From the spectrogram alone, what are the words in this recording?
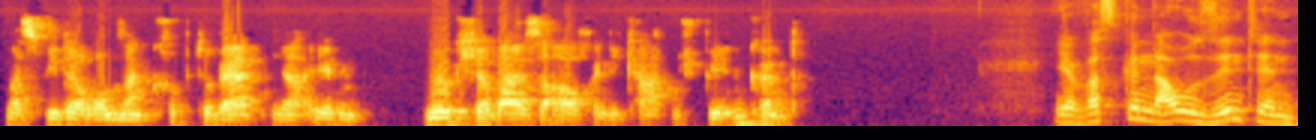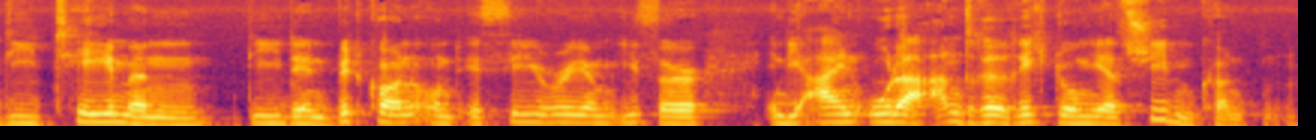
was wiederum dann Kryptowerten ja eben möglicherweise auch in die Karten spielen könnte? Ja, was genau sind denn die Themen, die den Bitcoin und Ethereum Ether in die ein oder andere Richtung jetzt schieben könnten?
